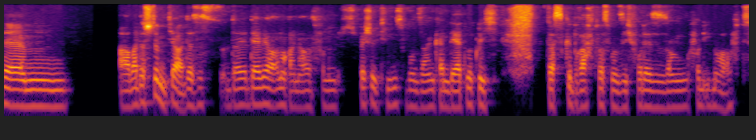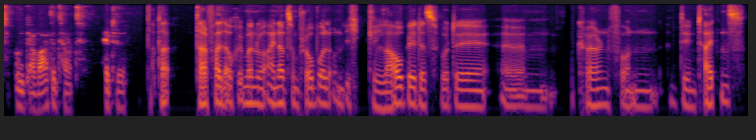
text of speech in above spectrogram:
Ähm, aber das stimmt, ja, das ist, der, der wäre auch noch einer von den Special Teams, wo man sagen kann, der hat wirklich das gebracht, was man sich vor der Saison von ihm erhofft und erwartet hat, hätte. Da, da darf halt auch immer nur einer zum Pro Bowl und ich glaube, das wurde ähm, Kern von den Titans,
